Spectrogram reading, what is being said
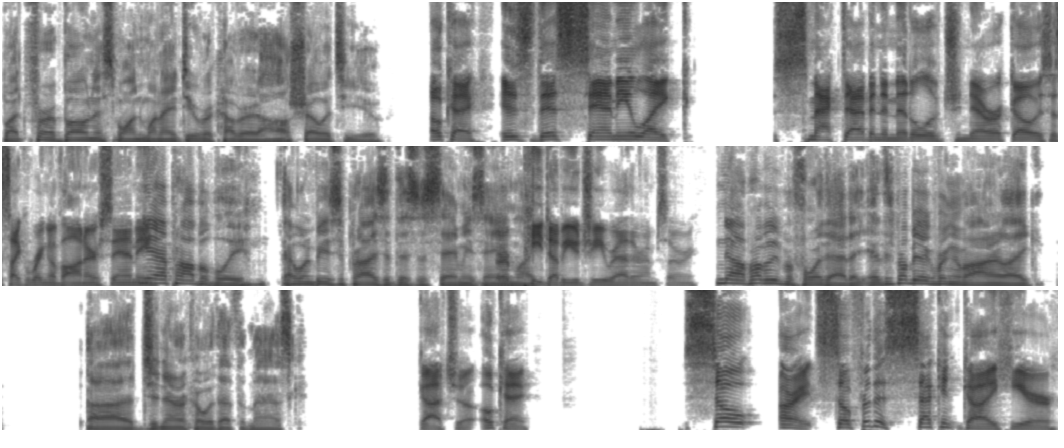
But for a bonus one, when I do recover it, I'll show it to you. Okay. Is this Sami like smack dab in the middle of Generico? Is this like Ring of Honor Sami? Yeah, probably. I wouldn't be surprised if this is Sami's Or name. Like, PWG rather, I'm sorry. no, probably before that. It's probably like Ring of Honor, like uh Generico without the mask. Gotcha. Okay. So, all right. So for this second guy here,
